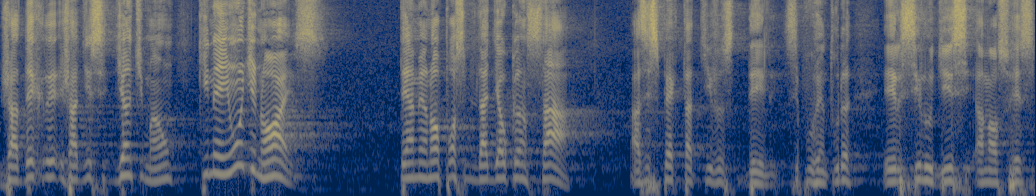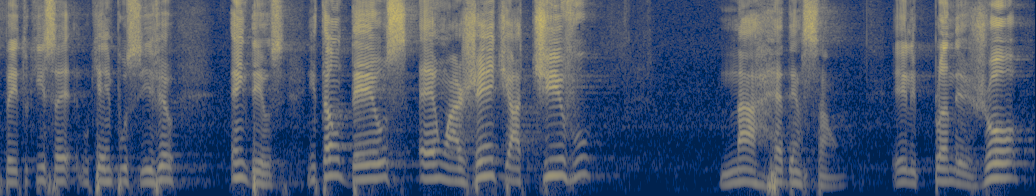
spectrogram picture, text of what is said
já, de, já disse de antemão, que nenhum de nós tem a menor possibilidade de alcançar as expectativas dele, se porventura ele se iludisse a nosso respeito, que isso é o que é impossível em Deus. Então Deus é um agente ativo na redenção. Ele planejou,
